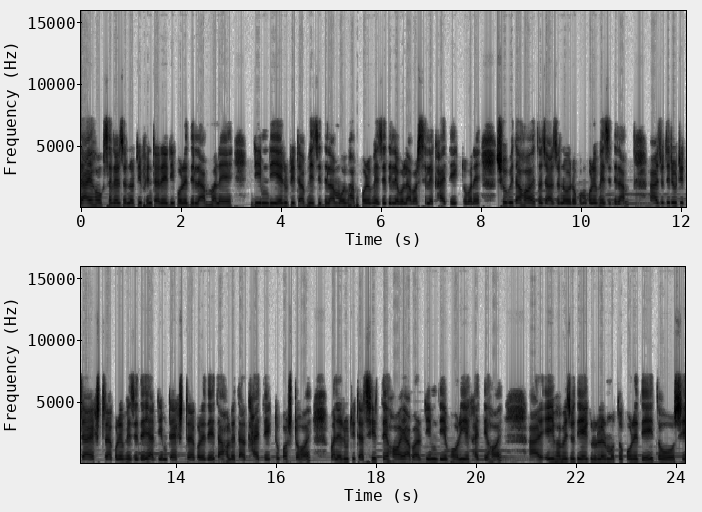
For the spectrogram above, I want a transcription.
যাই হোক, ছেলের জন্য টিফিনটা রেডি করে দিলাম। মানে ডিম দিয়ে রুটিটা ভেজে দিলাম। ওই ভাব করে ভেজে দিলে বলে আবার ছেলে খাইতে একটু মানে সুবিধা হয়, তো যার জন্য ওই রকম করে ভেজে দিলাম। আর যদি রুটিটা এক্সট্রা করে ভেজে দেই আর ডিমটা এক্সট্রা করে দেই, তাহলে তার খাইতে একটু কষ্ট হয়। মানে রুটিটা ছিঁড়তে হয়, আবার ডিম দিয়ে ভরিয়ে খাইতে হয়। আর এইভাবে যদি এগ রোলের মতো করে দেই, তো সে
